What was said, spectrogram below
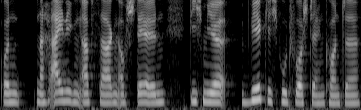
Und nach einigen Absagen auf Stellen, die ich mir wirklich gut vorstellen konnte,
